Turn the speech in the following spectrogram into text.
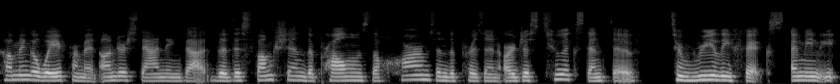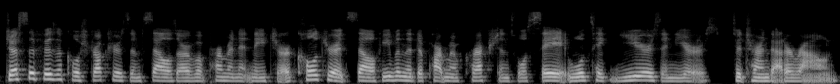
coming away from it, understanding that the dysfunction, the problems, the harms in the prison are just too extensive to really fix. I mean, just the physical structures themselves are of a permanent nature. Culture itself, even the Department of Corrections will say it will take years and years to turn that around.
